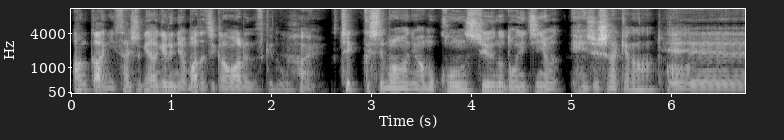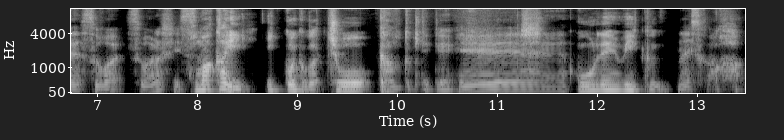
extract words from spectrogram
アンカーに最終的に上げるにはまだ時間はあるんですけど、はい。チェックしてもらうにはもう今週の土日には編集しなきゃなとか、へえ、すごい。素晴らしいですね。細かい一個一個が超ガンと来てて、へえ。ゴールデンウィークないっすか？は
